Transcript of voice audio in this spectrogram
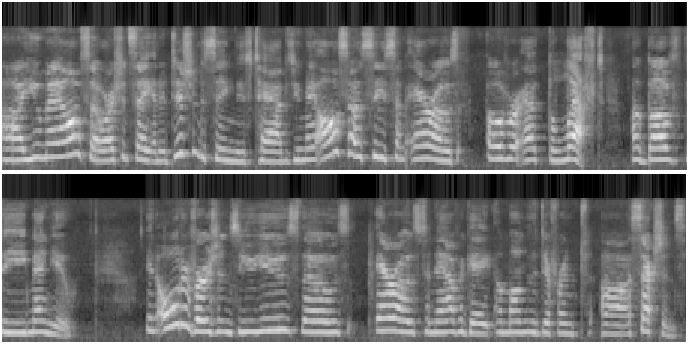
uh, you may also, or I should say, in addition to seeing these tabs, you may also see some arrows over at the left above the menu. In older versions, you use those arrows to navigate among the different uh, sections.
